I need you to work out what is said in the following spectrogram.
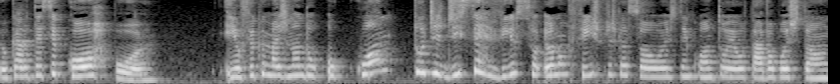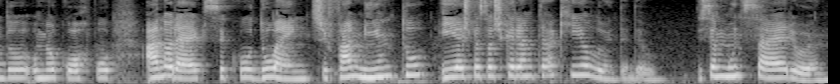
eu quero ter esse corpo. E eu fico imaginando o quanto de desserviço eu não fiz para as pessoas enquanto eu estava postando o meu corpo anoréxico, doente, faminto e as pessoas querendo ter aquilo, entendeu? Isso é muito sério.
